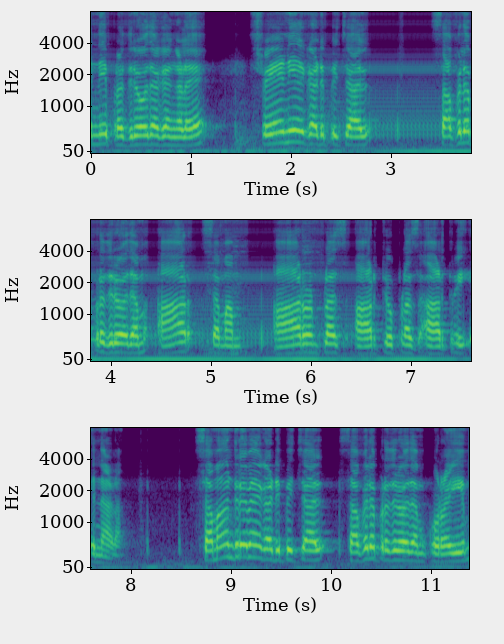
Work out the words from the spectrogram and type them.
എന്നീ പ്രതിരോധകങ്ങളെ ശ്രേണിയിൽ ഘടിപ്പിച്ചാൽ സഫല പ്രതിരോധം ആർ സമം R one plus R two plus R three എന്നാണ്. സമാന്തരമായി ഘടിപ്പിച്ചാൽ സഫല പ്രതിരോധം കുറയും.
